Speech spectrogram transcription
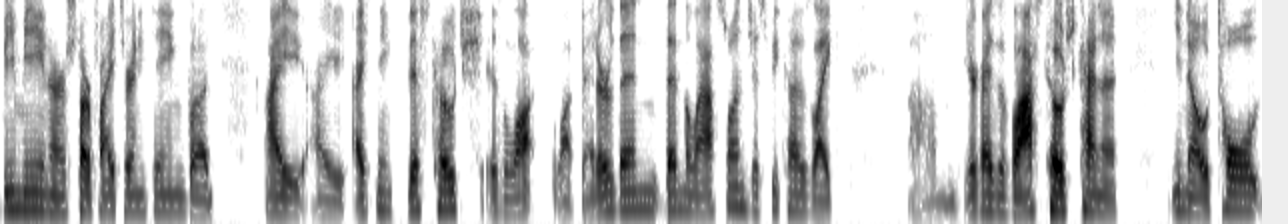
be mean or start fights or anything, but I I I think this coach is a lot lot better than than the last one just because like um your guys' last coach kind of you know told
